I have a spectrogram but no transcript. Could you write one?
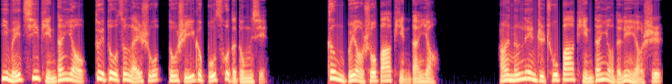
一枚七品丹药对斗尊来说都是一个不错的东西，更不要说八品丹药。而能炼制出八品丹药的炼药师，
